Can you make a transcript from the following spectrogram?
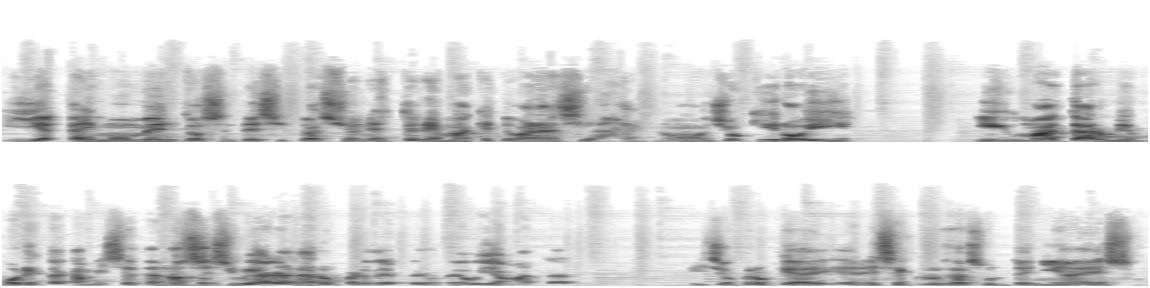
Y hay momentos de situación extrema que te van a decir, ay, no, yo quiero ir y matarme por esta camiseta. No sé si voy a ganar o perder, pero me voy a matar. Y yo creo que en ese Cruz Azul tenía eso.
